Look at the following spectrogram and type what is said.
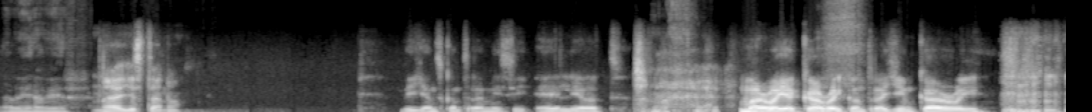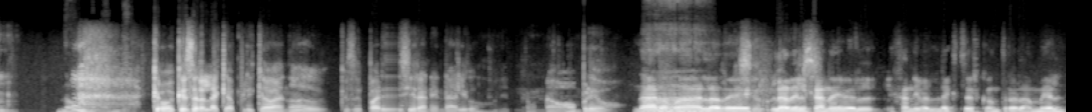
A ver, a ver. Ahí está, ¿no? Billions contra Missy Elliott. Mariah Carey contra Jim Carrey. No. Como que esa era la que aplicaba, ¿no? Que se parecieran en algo, en un hombre o... Nada Ah, más la de la del. Hannibal, Hannibal Lecter contra la Mel,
